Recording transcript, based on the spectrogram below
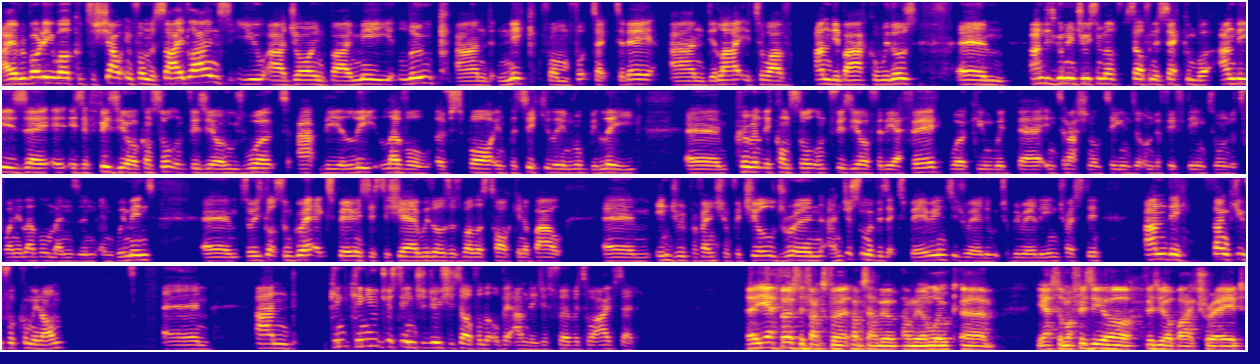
Hi, everybody. Welcome to Shouting from the Sidelines. You are joined by me, Luke, and Nick from FootTech today, and delighted to have Andy Barker with us. Um, Andy's going to introduce himself in a second, but Andy is a, is a physio, consultant physio who's worked at the elite level of sport, in particular in rugby league. Um, currently consultant physio for the FA, working with their international teams at under 15 to under 20 level, men's and, and women's. Um, so he's got some great experiences to share with us, as well as talking about um, injury prevention for children and just some of his experiences, really, which will be really interesting. Andy, thank you for coming on. Um, and can, can you just introduce yourself a little bit, Andy, just further to what I've said? Uh, yeah, firstly, thanks for thanks for having me, on, Luke. Um, yeah, so my physio physio by trade.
